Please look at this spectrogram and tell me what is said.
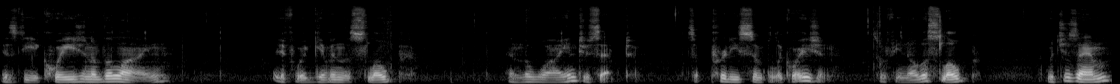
is the equation of the line if we're given the slope and the y-intercept. It's a pretty simple equation. So if you know the slope, which is m,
